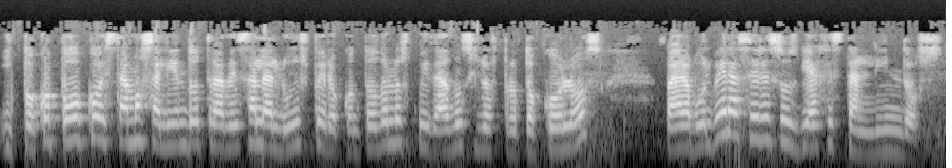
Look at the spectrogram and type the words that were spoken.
y poco a poco estamos saliendo otra vez a la luz, pero con todos los cuidados y los protocolos para volver a hacer esos viajes tan lindos.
